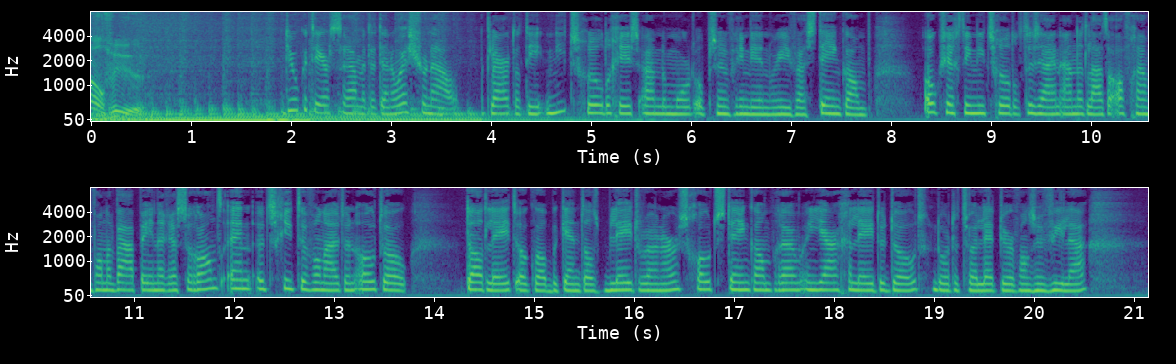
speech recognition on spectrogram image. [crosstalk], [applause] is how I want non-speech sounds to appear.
12 uur. Duke het eerst met het NOS-journaal. Verklaart dat hij niet schuldig is aan de moord op zijn vriendin Riva Steenkamp. Ook zegt hij niet schuldig te zijn aan het laten afgaan van een wapen in een restaurant... en het schieten vanuit een auto. De atleet, ook wel bekend als Blade Runner, schoot Steenkamp ruim een jaar geleden dood... door de toiletdeur van zijn villa.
